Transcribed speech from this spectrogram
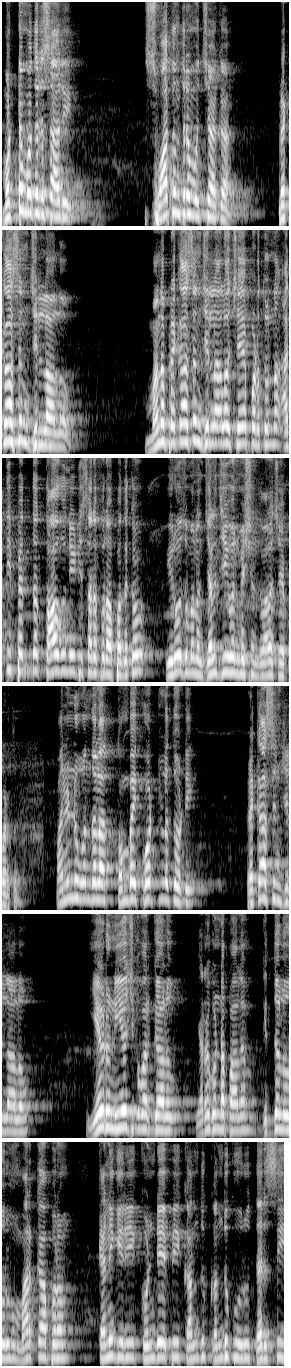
మొట్టమొదటిసారి స్వాతంత్రం వచ్చాక ప్రకాశం జిల్లాలో మన ప్రకాశం జిల్లాలో చేపడుతున్న అతిపెద్ద తాగునీటి సరఫరా పథకం ఈరోజు మనం జల్ జీవన్ మిషన్ ద్వారా చేపడుతున్నాం. పన్నెండు వందల తొంభై కోట్లతోటి ప్రకాశం జిల్లాలో ఏడు నియోజకవర్గాలు ఎర్రగొండపాలెం గిద్దలూరు మార్కాపురం కనిగిరి కొండేపి కందు కందుకూరు దర్శి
